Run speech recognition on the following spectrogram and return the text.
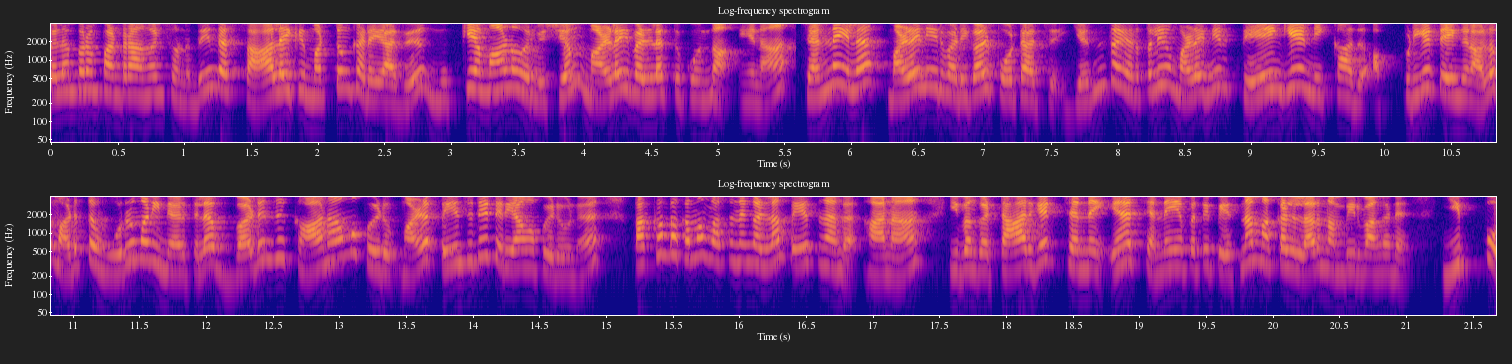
விளம்பரம் பண்றாங்கன்னு சொன்னது இந்த சாலைக்கு மட்டும் கிடையாது முக்கியமான ஒரு விஷயம் மழை வெள்ளத்துக்கும் தான். ஏன்னா சென்னையில மழைநீர் வடிகால் போட்டாச்சு. எந்த இடத்துலயும் மழை நீர் தேங்கியே நிக்காது. அப்படியே தேங்கினாலும் அடுத்த ஒரு மணி நேரத்துல வடிஞ்சு காணாம போயிடும். மழை பெஞ்சதே தெரியாம போயிடும்னு பக்கம் பக்கமா வசனங்கள்லாம் பேசுனாங்க. ஆனா இவங்க டார்கெட் சென்னை. ஏன்னா சென்னையை பத்தி பேசினா மக்கள் எல்லாரும் நம்பிடுவாங்கன்னு. இப்போ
